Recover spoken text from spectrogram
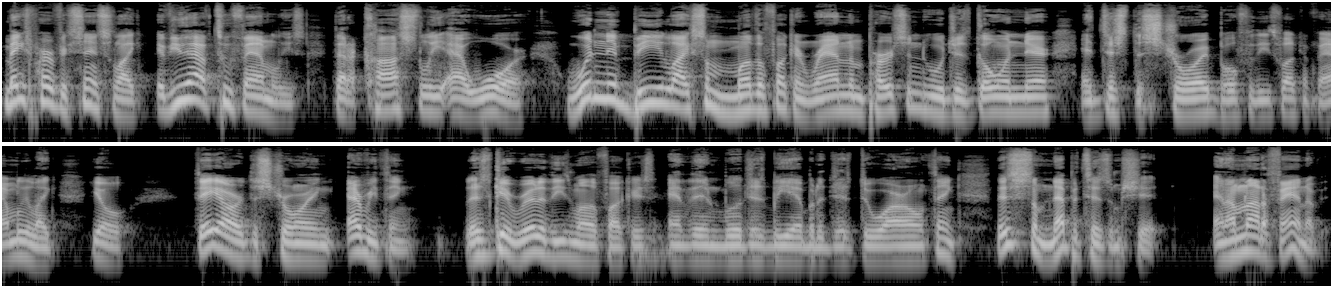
makes perfect sense. Like, if you have two families that are constantly at war, wouldn't it be like some motherfucking random person who would just go in there and just destroy both of these fucking family? Like, yo, they are destroying everything. Let's get rid of these motherfuckers, and then we'll just be able to just do our own thing. This is some nepotism shit, and I'm not a fan of it.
